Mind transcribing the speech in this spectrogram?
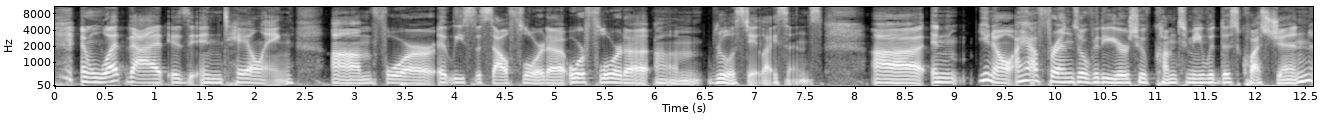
and what that is entailing um, for at least the South Florida or Florida um, real estate license. Uh, and, you know, I have friends over the years who have come to me with this question.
